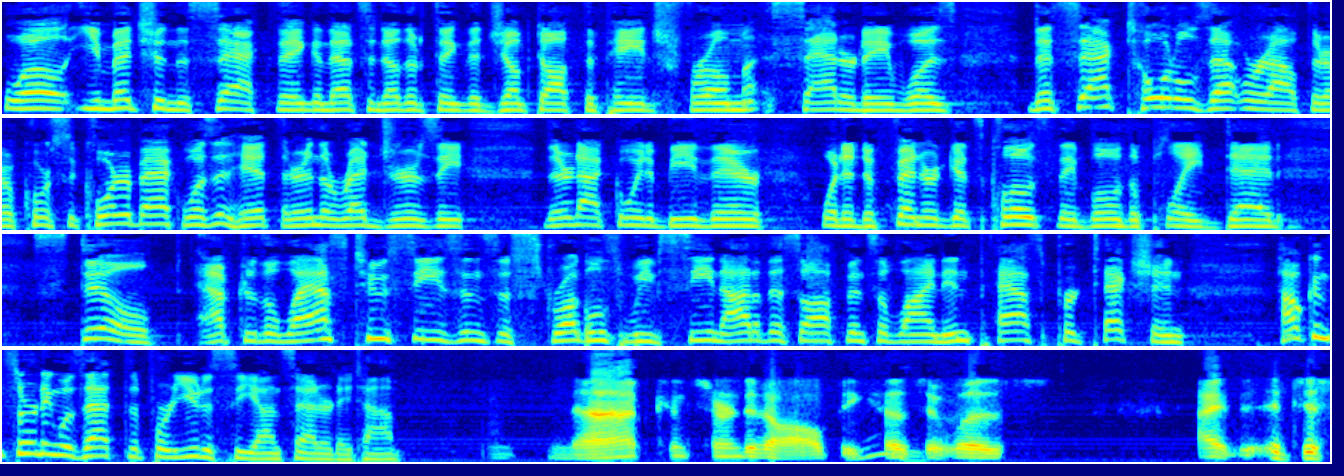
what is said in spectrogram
Well, you mentioned the sack thing, and that's another thing that jumped off the page from Saturday was the sack totals that were out there. Of course, the quarterback wasn't hit. They're in the red jersey. They're not going to be there. When a defender gets close, they blow the play dead. Still, after the last two seasons, the struggles we've seen out of this offensive line in pass protection, how concerning was that for you to see on Saturday, Tom? Not concerned at all because it was, I it just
